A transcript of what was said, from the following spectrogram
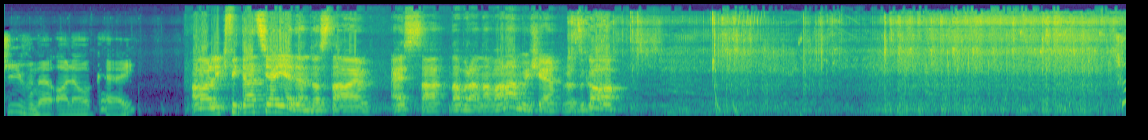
Dziwne, ale okej. O, likwidacja 1 dostałem. Essa. Dobra, nawalamy się. Let's go. Co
